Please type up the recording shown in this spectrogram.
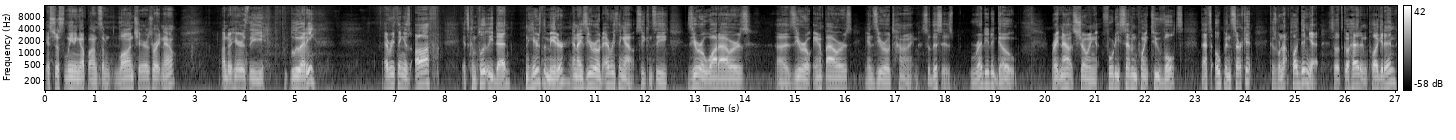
it's just leaning up on some lawn chairs right now under here is the Bluetti. everything is off it's completely dead and here's the meter, and I zeroed everything out. So you can see zero watt hours, uh, zero amp hours, and zero time. So this is ready to go. Right now it's showing 47.2 volts. That's open circuit because we're not plugged in yet. So let's go ahead and plug it in.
